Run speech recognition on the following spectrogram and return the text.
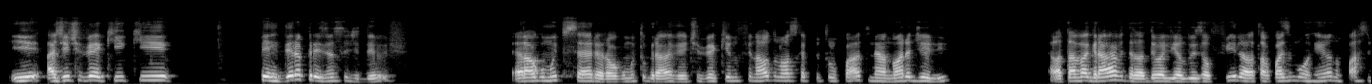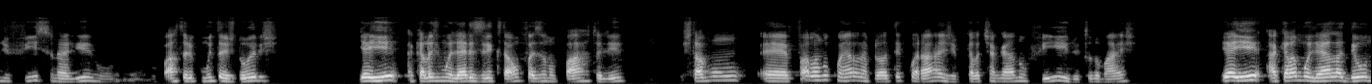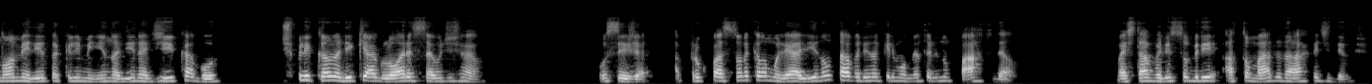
E a gente vê aqui que perder a presença de Deus era algo muito sério, era algo muito grave. A gente vê aqui no final do nosso capítulo 4, né, a nora de Eli, ela estava grávida, ela deu ali a luz ao filho, ela estava quase morrendo, um parto difícil, né, ali, um, um parto ali com muitas dores. E aí, aquelas mulheres ali que estavam fazendo um parto ali, estavam é, falando com ela, né, para ela ter coragem, porque ela tinha ganhado um filho e tudo mais. E aí, aquela mulher, ela deu o nome ali para aquele menino ali, né, de Cabo, explicando ali que a glória saiu de Israel. Ou seja, a preocupação daquela mulher ali não estava ali naquele momento ali no parto dela, mas estava ali sobre a tomada da arca de Deus.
